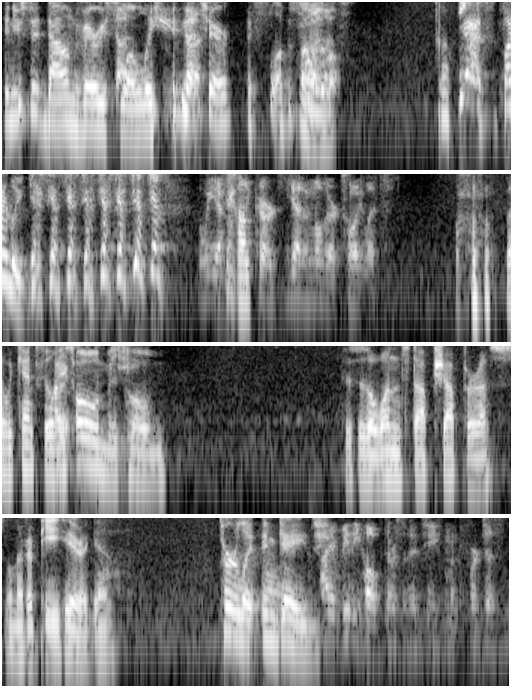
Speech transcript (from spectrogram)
Can you sit down very slowly in that chair, as slow as possible? Toilet. Yes, finally. Yes, yes, yes, yes, yes, yes, yes, yes. We have Yes. conquered yet another toilet. Though we can't fill this one own this pee. home. This is a one-stop shop for us. We'll never pee here again. Turlet, oh, engage. I really hope there's an achievement for just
